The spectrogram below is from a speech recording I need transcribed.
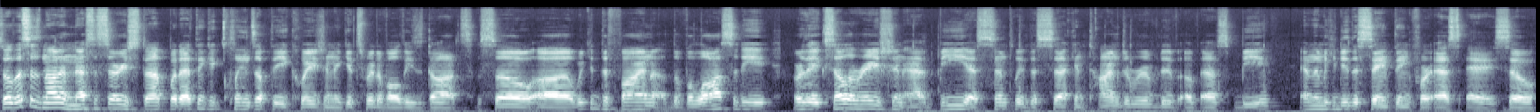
So this is not a necessary step, but I think it cleans up the equation. It gets rid of all these dots. So uh, we could define the velocity or the acceleration at b as simply the second time derivative of sb. And then we can do the same thing for sa. So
